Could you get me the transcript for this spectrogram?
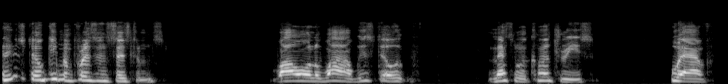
they're still keeping prison systems. While all the while, we still messing with countries who have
